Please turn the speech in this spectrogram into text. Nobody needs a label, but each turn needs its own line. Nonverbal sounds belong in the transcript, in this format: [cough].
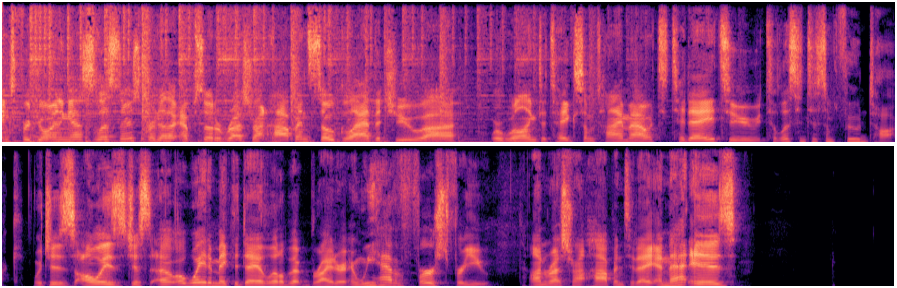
Thanks for joining us, listeners, for another episode of Restaurant Hoppin'. So glad that you uh, were willing to take some time out today to to listen to some food talk, which is always just a, a way to make the day a little bit brighter. And we have a first for you on Restaurant Hoppin' today, and that is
